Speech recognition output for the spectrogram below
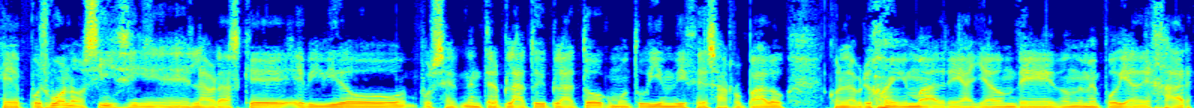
eh, pues bueno, sí, sí, eh, la verdad es que he vivido pues entre plato y plato, como tú bien dices, arropado con el abrigo de mi madre allá donde, donde me podía dejar.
